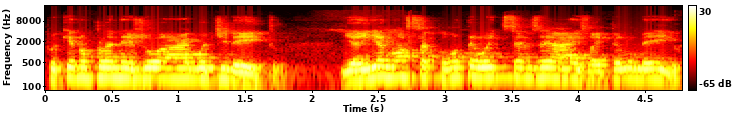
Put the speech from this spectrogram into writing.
porque não planejou a água direito. E aí a nossa conta é 800 reais, vai pelo meio.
